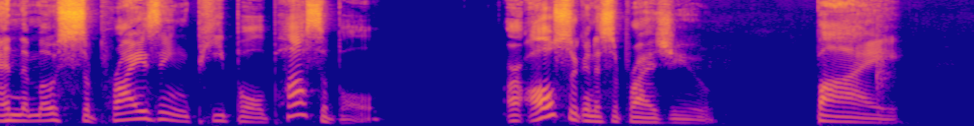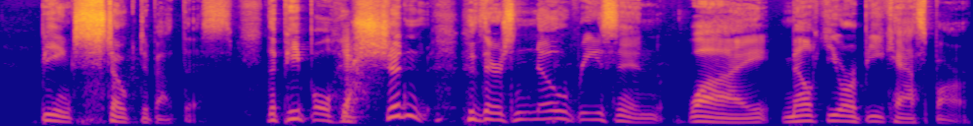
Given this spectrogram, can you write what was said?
And the most surprising people possible are also going to surprise you by being stoked about this. The people who yeah. shouldn't, who there's no reason why Melchior B. Caspar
